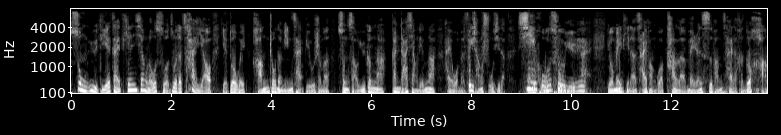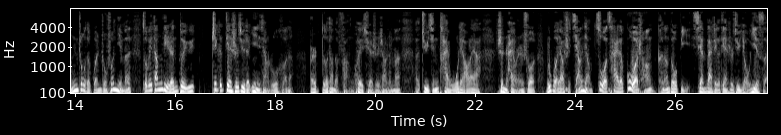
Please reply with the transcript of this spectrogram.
宋玉蝶在天香楼所做的菜肴也多为杭州的名菜，比如什么宋嫂鱼羹啊、干炸响铃啊，还有我们非常熟悉的西湖醋鱼。哎，有媒体呢采访过看了《美人私房菜》的很多杭州的观众，说你们作为当地人，对于这个电视剧的印象如何呢？而得到的反馈却是像什么呃剧情太无聊了呀，甚至还有人说，如果要是讲讲做菜的过程，可能都比现在这个电视剧有意思。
